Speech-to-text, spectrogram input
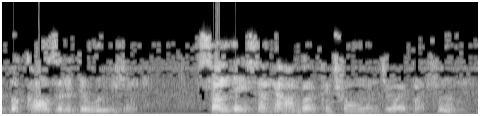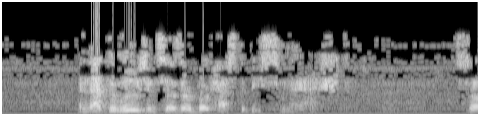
The book calls it a delusion. Someday, somehow, I'm going to control and enjoy my food. And that delusion says our book has to be smashed. So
